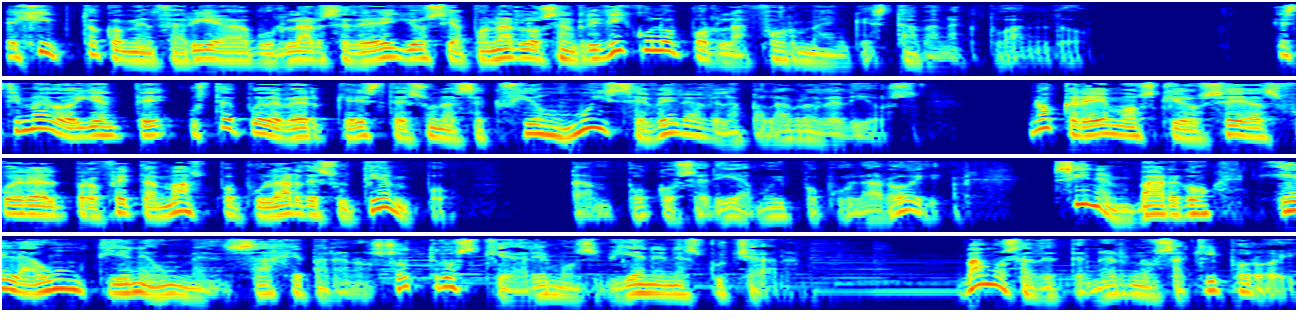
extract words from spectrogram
Egipto comenzaría a burlarse de ellos y a ponerlos en ridículo por la forma en que estaban actuando. Estimado oyente, usted puede ver que esta es una sección muy severa de la palabra de Dios. No creemos que Oseas fuera el profeta más popular de su tiempo. Tampoco sería muy popular hoy. Sin embargo, él aún tiene un mensaje para nosotros que haremos bien en escuchar. Vamos a detenernos aquí por hoy.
